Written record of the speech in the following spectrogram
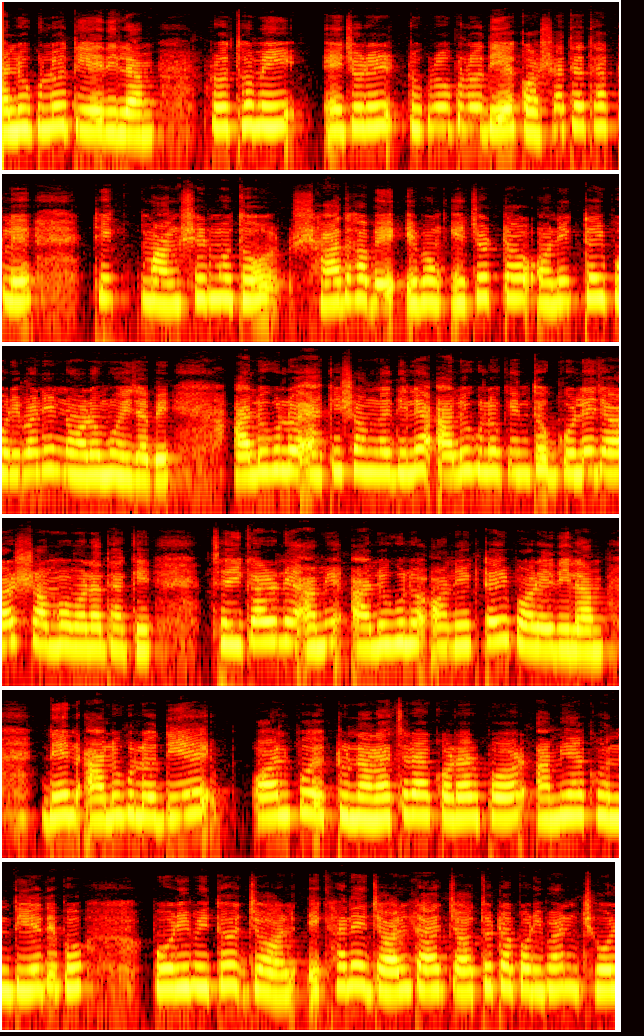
আলুগুলো দিয়ে দিলাম। প্রথমেই এঁচড়ের টুকরোগুলো দিয়ে কষাতে থাকলে ঠিক মাংসের মতো স্বাদ হবে এবং এঁচড়টাও অনেকটাই পরিমাণে নরম হয়ে যাবে। আলুগুলো একই সঙ্গে দিলে আলুগুলো কিন্তু গলে যাওয়ার সম্ভাবনা থাকে। সেই কারণে আমি আলুগুলো অনেকটাই পরে দিলাম। দেন আলুগুলো দিয়ে অল্প একটু নাড়াচাড়া করার পর আমি এখন দিয়ে দেব পরিমিত জল। এখানে জলটা যতটা পরিমাণ ঝোল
